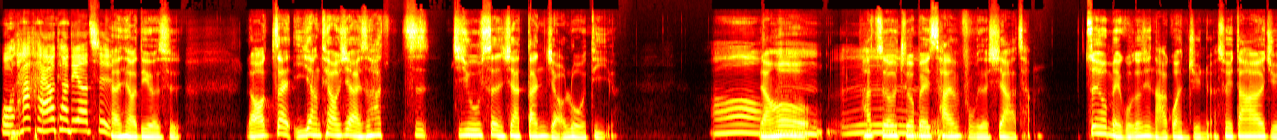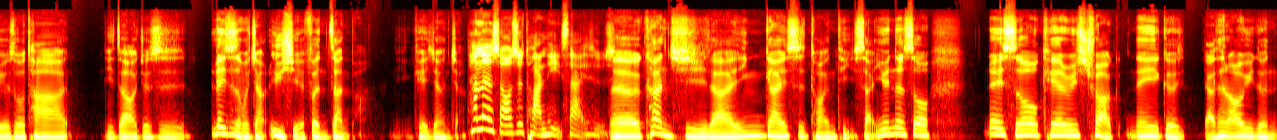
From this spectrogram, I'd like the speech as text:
哦，他还要跳第二次，还跳第二次，然后再一样跳下来的时候，他是几乎剩下单脚落地了。哦，然后他最后就被搀扶的下场。嗯、最后美国都是拿冠军了，所以大家会觉得说他，你知道，就是类似怎么讲，浴血奋战吧？你可以这样讲。他那时候是团体赛，是不是？呃，看起来应该是团体赛，因为那时候那时候 Carrie Struck 那一个亚特兰奥运的。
